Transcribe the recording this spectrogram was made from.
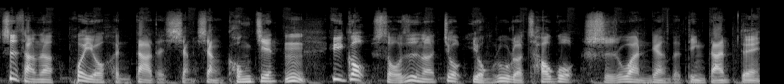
市场呢会有很大的想象空间，嗯，预购首日呢就涌入了超过十万辆的订单，对，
